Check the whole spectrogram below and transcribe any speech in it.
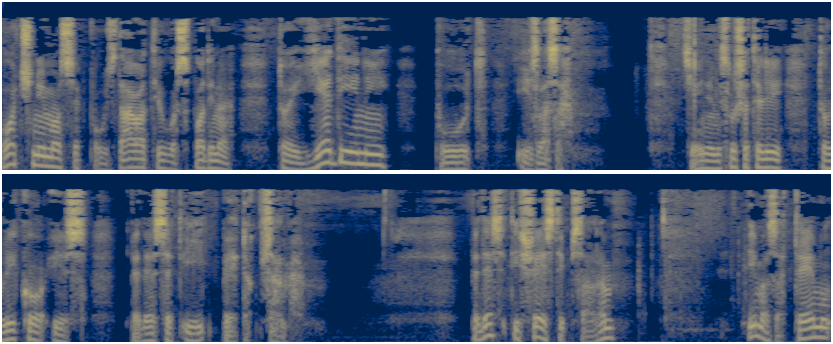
Počnimo se pouzdavati u gospodina, to je jedini put izlaza. Cijenjeni slušatelji, toliko iz 55. psalma. 56. psalam ima za temu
